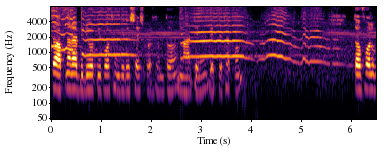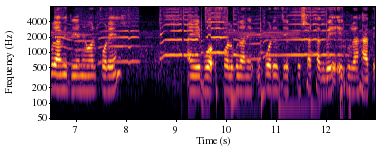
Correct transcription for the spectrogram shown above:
তো আপনারা ভিডিওটি প্রথম থেকে শেষ পর্যন্ত না টেনে দেখতে থাকুন। তো ফলগুলো আমি ধুয়ে নেওয়ার পরে এই ফলগুলানের উপরে যে খোসা থাকবে, এগুলো হাতে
